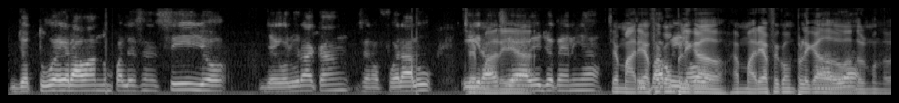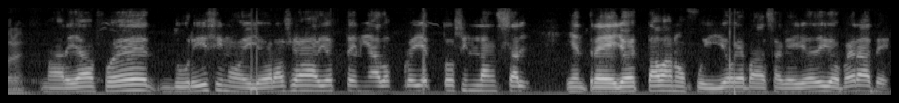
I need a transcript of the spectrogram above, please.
yo estuve grabando un par de sencillos, llegó el huracán, se nos fue la luz y gracias a Dios yo tenía... María fue complicado, María fue complicado a todo el mundo. María fue durísimo y yo gracias a Dios tenía dos proyectos sin lanzar y entre ellos estaba No Fui Yo, ¿qué pasa? Que yo digo, espérate,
